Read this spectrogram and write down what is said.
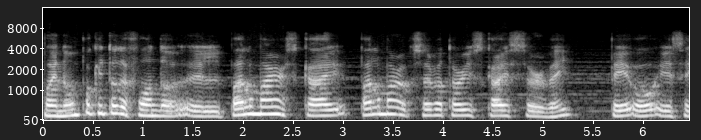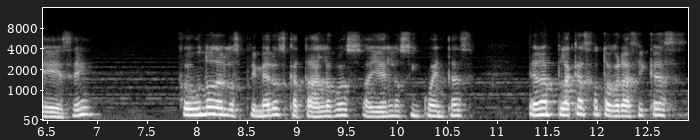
Bueno, un poquito de fondo. El Palomar Sky, Palomar Observatory Sky Survey, POSS, fue uno de los primeros catálogos allá en los 50. Eran placas fotográficas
